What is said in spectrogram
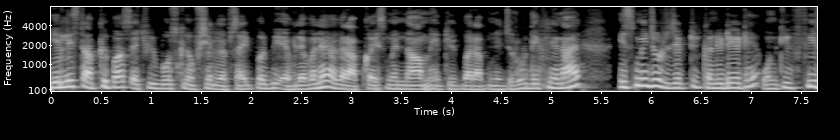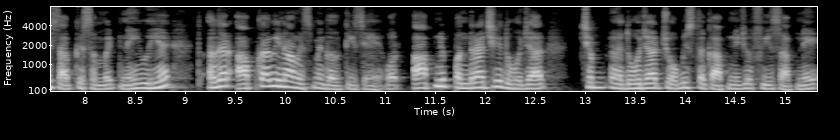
ये लिस्ट आपके पास एच पी बोस की ऑफिशियल वेबसाइट पर भी अवेलेबल है। अगर आपका इसमें नाम है तो एक बार आपने ज़रूर देख लेना है। इसमें जो रिजेक्टेड कैंडिडेट है, उनकी फ़ीस आपके सबमिट नहीं हुई है। तो अगर आपका भी नाम इसमें गलती से है और आपने पंद्रह छः दो हज़ार छब दो हज़ार चौबीस तक आपने जो फ़ीस आपने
